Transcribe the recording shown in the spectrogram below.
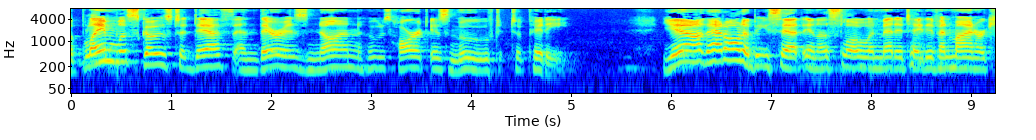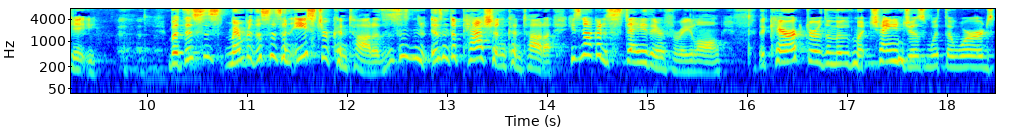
The blameless goes to death, and there is none whose heart is moved to pity. Yeah, that ought to be set in a slow and meditative and minor key. But this is, remember, this is an Easter cantata. This isn't, isn't a passion cantata. He's not going to stay there very long. The character of the movement changes with the words,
